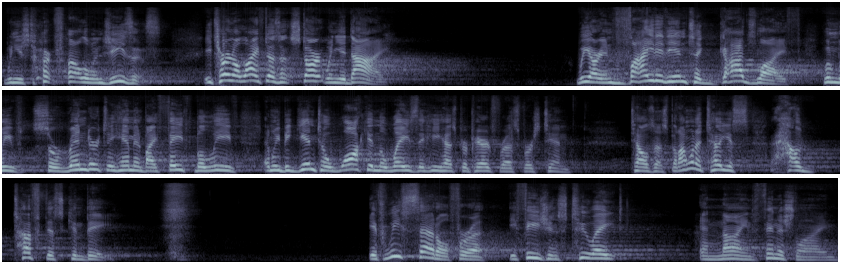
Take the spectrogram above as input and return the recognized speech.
when you start following Jesus. Eternal life doesn't start when you die. We are invited into God's life when we surrender to Him and by faith believe, and we begin to walk in the ways that He has prepared for us, verse 10 tells us. But I want to tell you how tough this can be. If we settle for a Ephesians 2 8 and 9 finish line,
